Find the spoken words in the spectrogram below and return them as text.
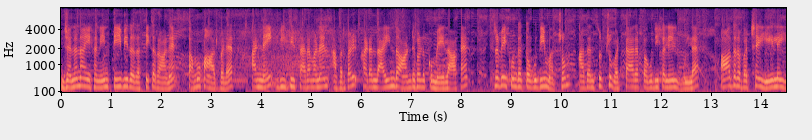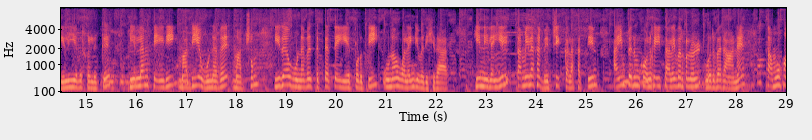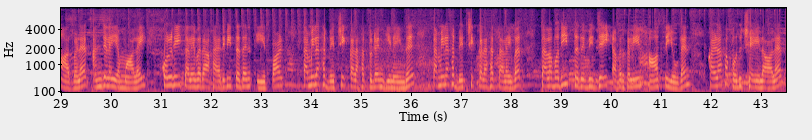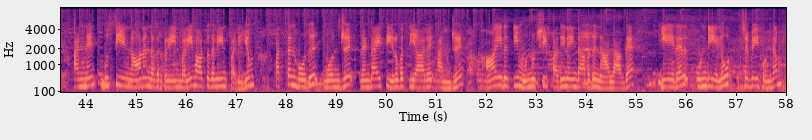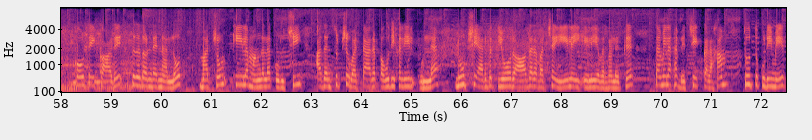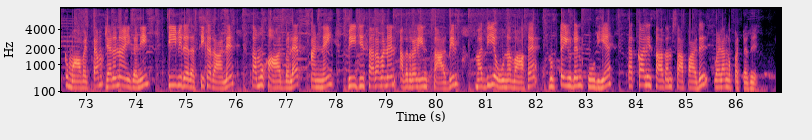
ஜனநாயகனின் தீவிர ரசிகரான சமூக ஆர்வலர் அன்னை வி. ஜி. சரவணன் அவர்கள் கடந்த ஐந்து ஆண்டுகளுக்கு மேலாக ஸ்ரீவைகுண்ட தொகுதி மற்றும் அதன் சுற்று வட்டார பகுதிகளில் உள்ள ஆதரவற்ற ஏழை எளியவர்களுக்கு இல்லம் தேடி மதிய உணவு மற்றும் இரவு உணவு திட்டத்தை ஏற்படுத்தி உணவு வழங்கி வருகிறார். இந்நிலையில் தமிழக வெற்றி கழகத்தின் ஐம்பெரும் கொள்கை தலைவர்களுள் ஒருவரான சமூக ஆர்வலர் அஞ்சலை அம்மாளை கொள்கை தலைவராக அறிவித்ததன் ஏற்பால் தமிழக வெற்றி கழகத்துடன் இணைந்து தமிழக வெற்றி கழக தலைவர் தளபதி திரு விஜய் அவர்களின் ஆசையுடன் கழக பொதுச் செயலாளர் அண்ணன் புசி என் ஆனந்த் அவர்களின் வழிகாட்டுதலின் படியும் பத்தொன்பது ஒன்று ரெண்டாயிரத்தி இருபத்தி ஆறு அன்று ஆயிரத்தி முன்னூற்றி பதினைந்தாவது நாளாக ஏரல் உண்டியலூர் ஸ்ரீவைகுண்டம் கோட்டைக்காடு சிறுதொண்டநல்லூர் மற்றும் கீழமங்கலக்குறிச்சி அதன் சுற்று வட்டார பகுதிகளில் உள்ள நூற்றி அறுபத்தி ஓரு ஆதரவற்ற ஏழை எளியவர்களுக்கு தமிழக வெற்றி கழகம் தூத்துக்குடி மேற்கு மாவட்டம் ஜனநாயகனின் தீவிர ரசிகரான சமூக ஆர்வலர் அன்னை வி. ஜி. சரவணன் அவர்களின் சார்பில் மதிய உணவாக முட்டையுடன் கூடிய தக்காளி சாதம் சாப்பாடு வழங்கப்பட்டது.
